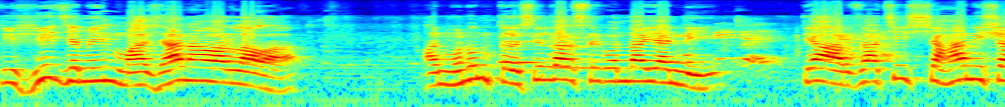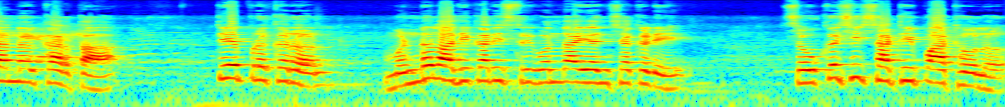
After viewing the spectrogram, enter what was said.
की ही जमीन माझ्या नावावर लावा. आणि म्हणून तहसीलदार श्रीगोंदा यांनी त्या अर्जाची शहानिशा न करता ते प्रकरण मंडल अधिकारी श्रीगोंदा यांच्याकडे चौकशीसाठी पाठवलं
